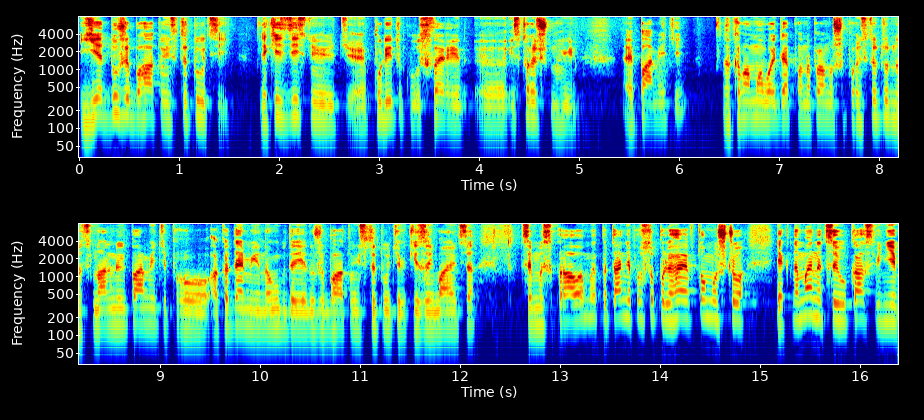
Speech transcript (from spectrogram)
є дуже багато інституцій, які здійснюють е, політику у сфері е, історичної е, пам'яті. Зокрема, мова йде про напевно, що про інститут національної пам'яті, про академію наук, де є дуже багато інститутів, які займаються цими справами. Питання просто полягає в тому, що, як на мене, цей указ він є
